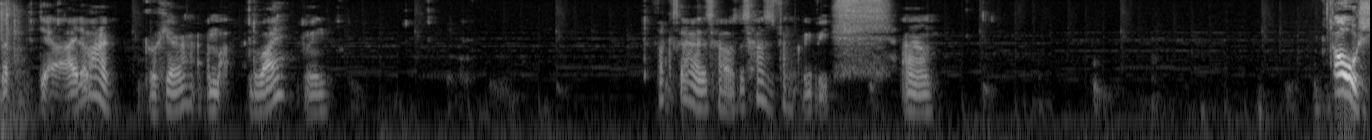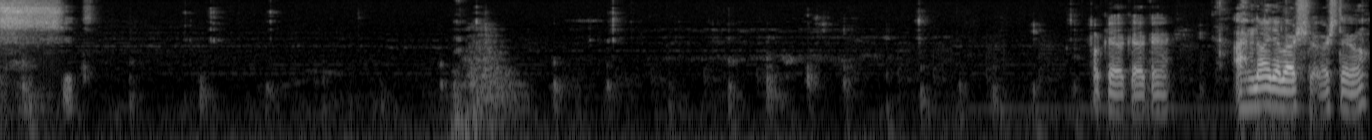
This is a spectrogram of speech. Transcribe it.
But yeah, I don't want to go here. Um, do I? I mean. The fuck is going on in this house? This house is fucking creepy. I don't know. Oh shit. Okay, okay, okay. I have no idea where where I go.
